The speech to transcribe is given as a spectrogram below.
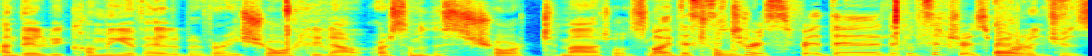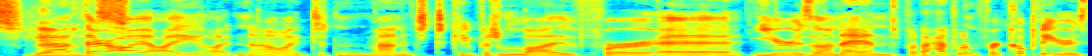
and they'll be coming available very shortly now. Or some of the short tomatoes, Oh, like the total- citrus, the little citrus plants. Oranges, Yeah, lemons. there. I, I, I, no, I didn't manage to keep it alive for uh, years on end, but I had one for a couple of years,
